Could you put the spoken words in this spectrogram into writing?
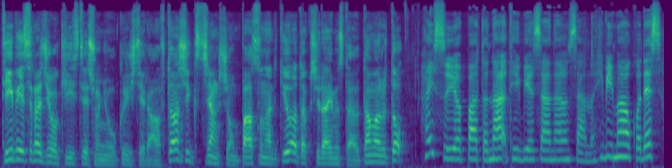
TBS ラジオキーステーションにお送りしているアフターシックスジャンクション。パーソナリティは私ライムスター歌丸と。はい、水曜パートナー TBS アナウンサーの日々真央子です。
